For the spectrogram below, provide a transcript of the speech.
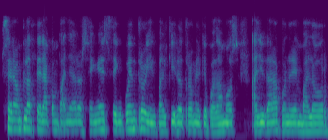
Será un placer acompañaros en este encuentro y en cualquier otro en el que podamos ayudar a poner en valor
